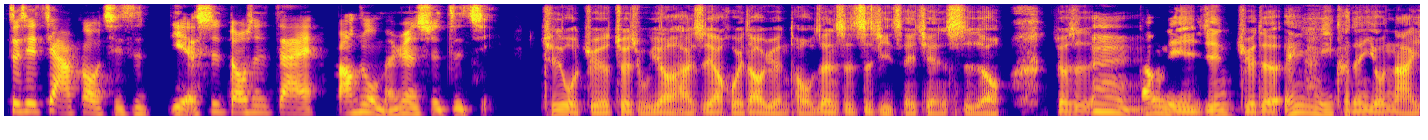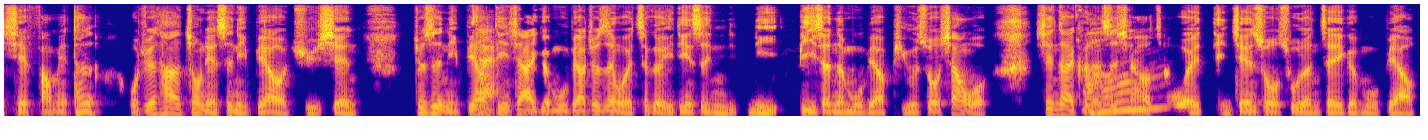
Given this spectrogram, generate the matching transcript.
这些架构，其实也是都是在帮助我们认识自己？其实我觉得最主要还是要回到源头，认识自己这件事哦。就是，嗯，当你已经觉得，哎、嗯，你可能有哪一些方面，但是我觉得它的重点是你不要有局限，就是你不要定下一个目标，就认为这个一定是你你毕生的目标。比如说，像我现在可能是想要成为顶尖说书人这一个目标，哦、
